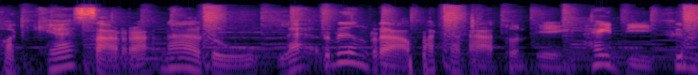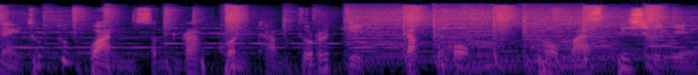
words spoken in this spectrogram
พอดแคสต์สาระน่ารู้ และเรื่องราวพัฒนาตนเองให้ดีขึ้นในทุกๆวันสำหรับคนทำธุรกิจกับผม โทมัส พิเชย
